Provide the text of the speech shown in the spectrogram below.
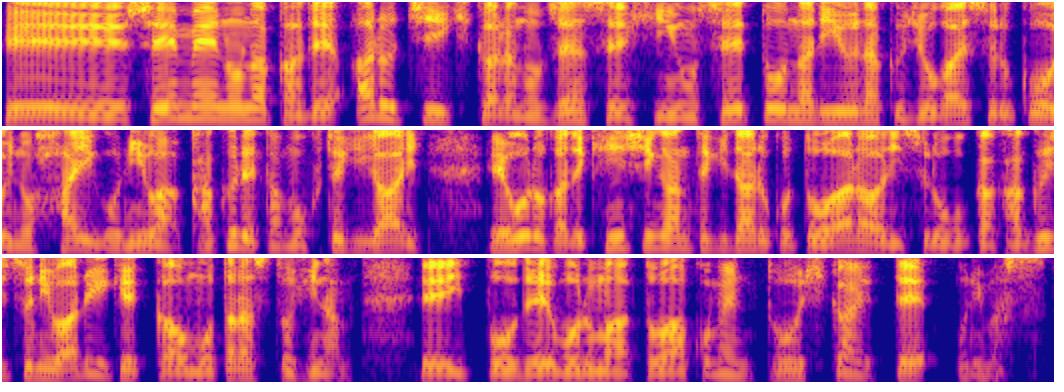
えー、声明の中である地域からの全製品を正当な理由なく除外する行為の背後には隠れた目的があり、えー、愚かで近視眼的であることをあらわにするほか確実に悪い結果をもたらすと非難、えー、一方でウォルマートはコメントを控えております。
